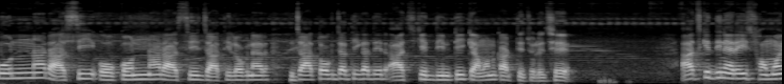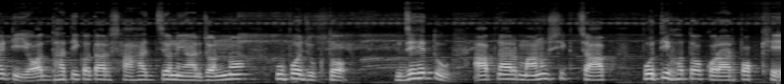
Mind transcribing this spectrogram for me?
কন্যা রাশি ও কন্যা রাশি জাতি লগ্নের জাতক জাতিকাদের আজকের দিনটি কেমন কাটতে চলেছে? আজকের দিনের এই সময়টি আধ্যাত্মিকতার সাহায্য নেওয়ার জন্য উপযুক্ত। যেহেতু আপনার মানসিক চাপ প্রতিহত করার পক্ষে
